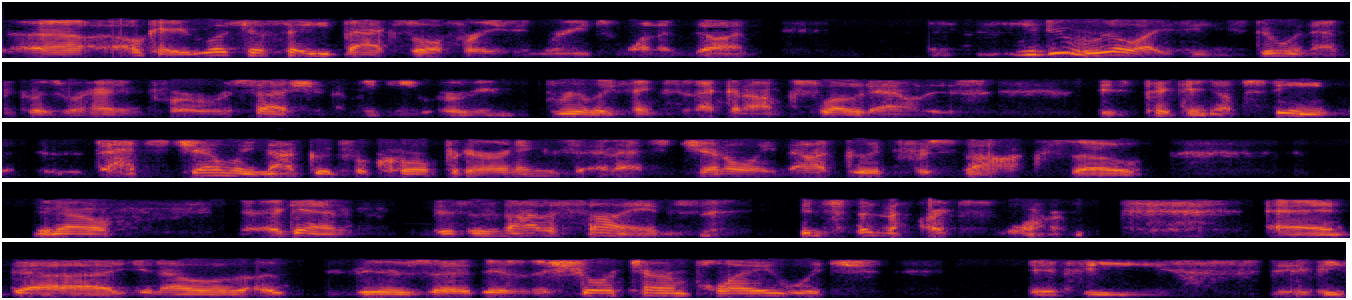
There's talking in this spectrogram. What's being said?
Uh, okay, let's just say he backs off raising rates one and done. You do realize he's doing that because we're heading for a recession. I mean, he, or he really thinks an economic slowdown is is picking up steam. Generally not good for corporate earnings, and that's generally not good for stocks. So, you know, again, this is not a science. It's an art form, and uh, you know, uh, there's a there's a short term play which if he's if he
